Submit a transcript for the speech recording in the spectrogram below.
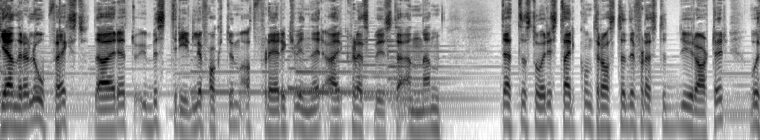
Generell oppvekst, det er et ubestridelig faktum at flere kvinner er klesbevisste enn menn. Dette står i sterk kontrast til de fleste dyrearter, hvor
